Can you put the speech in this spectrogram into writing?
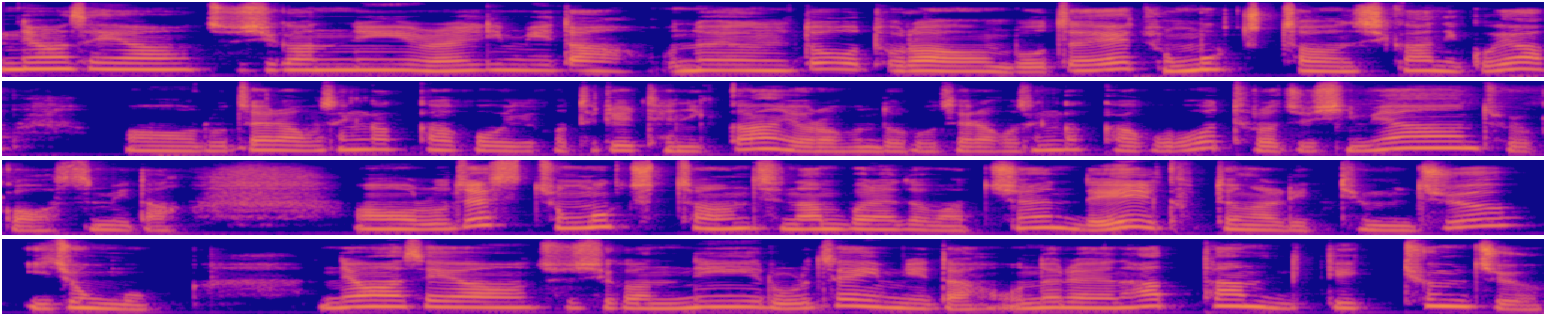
안녕하세요. 주식 언니 랠리입니다. 오늘도 돌아온 로제의 종목 추천 시간이고요. 어, 로제라고 생각하고 읽어 드릴 테니까 여러분도 로제라고 생각하고 들어주시면 좋을 것 같습니다. 어, 로제스 종목 추천 지난번에도 맞춘 내일 급등할 리튬주 이 종목 안녕하세요. 주식 언니 로제입니다. 오늘은 핫한 리튬주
